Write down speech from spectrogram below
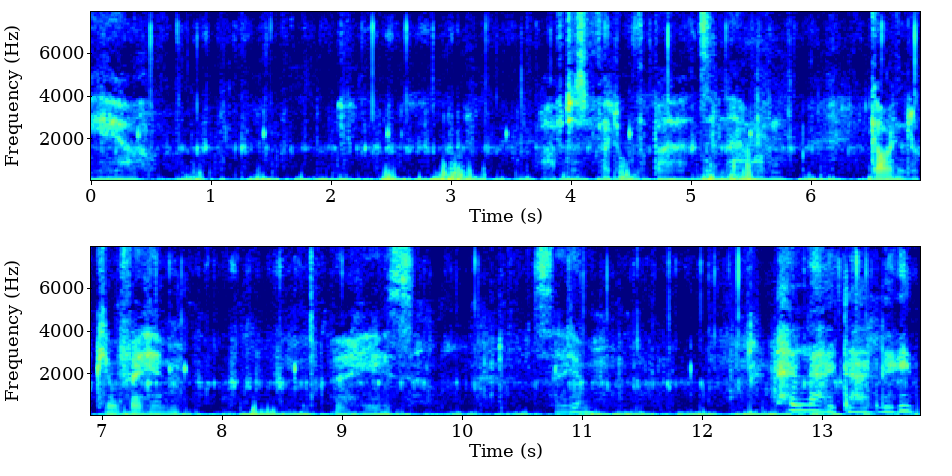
here. I've just fed all the birds and now I'm going looking for him. There he is. See him? Hello, darling.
